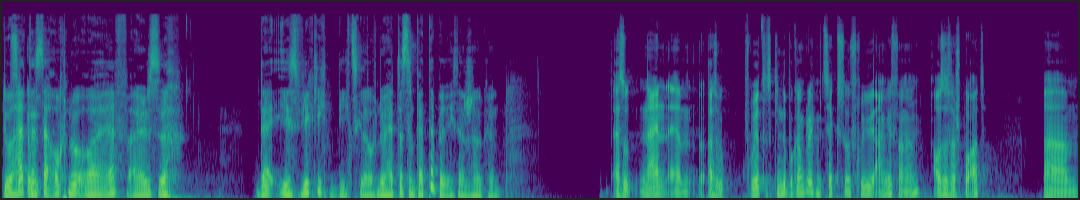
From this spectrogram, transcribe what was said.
Du hattest da auch nur ORF, also da ist wirklich nichts gelaufen. Du hättest den Wetterbericht anschauen können. Also, nein, ähm, also früher hat das Kinderprogramm, glaube ich, mit 6 Uhr früh angefangen, außer es war Sport. Ähm,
